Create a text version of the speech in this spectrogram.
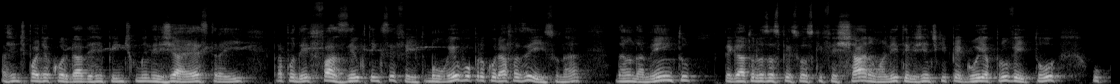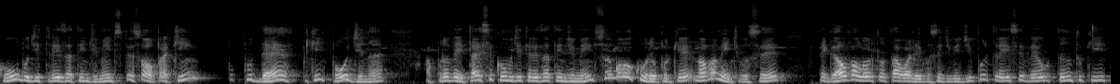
a gente pode acordar de repente com uma energia extra aí para poder fazer o que tem que ser feito. Bom, eu vou procurar fazer isso, né? Dar andamento, pegar todas as pessoas que fecharam ali. Teve gente que pegou e aproveitou o combo de três atendimentos. Pessoal, para quem puder, quem pôde, né? Aproveitar esse combo de três atendimentos foi uma loucura, porque, novamente, você pegar o valor total ali, você dividir por três, você vê o tanto que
